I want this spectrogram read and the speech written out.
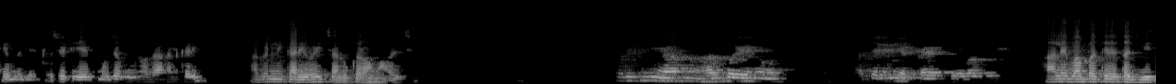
તેમજ એટ્રોસિટી એક્ટ મુજબ ગુનો દાખલ કરી આગળની કાર્યવાહી ચાલુ કરવામાં આવેલ છે. હાલ એ બાબતે તજવીજ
